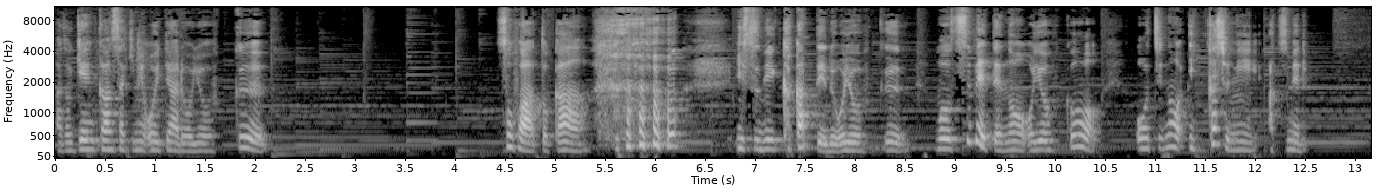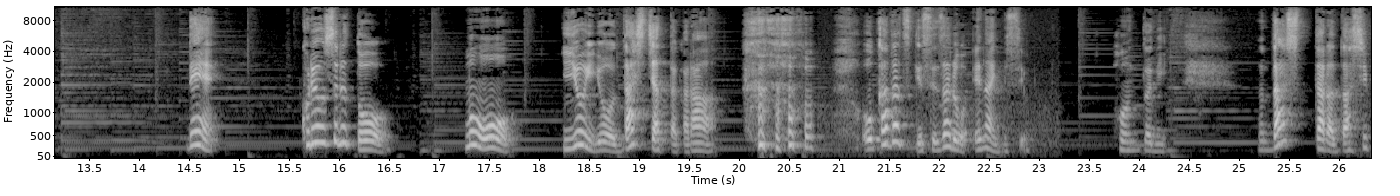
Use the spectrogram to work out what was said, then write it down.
あと玄関先に置いてあるお洋服、ソファーとか 椅子にかかっているお洋服、もうすべてのお洋服をお家の一箇所に集める。で、これをすると、もう、いよいよ出しちゃったから お片付けせざるを得ないんですよ。本当に。出したら出しっ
